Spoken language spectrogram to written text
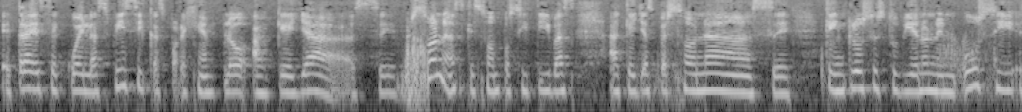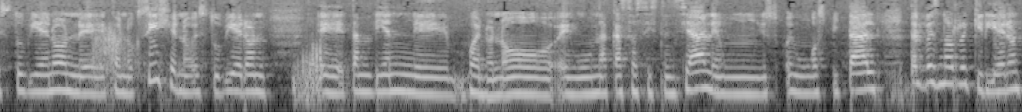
eh, trae secuelas físicas, por ejemplo, aquellas eh, personas que son positivas, aquellas personas que incluso estuvieron en UCI, estuvieron con oxígeno, estuvieron también, bueno, no en una casa asistencial, en un, en un hospital, tal vez no requirieron,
